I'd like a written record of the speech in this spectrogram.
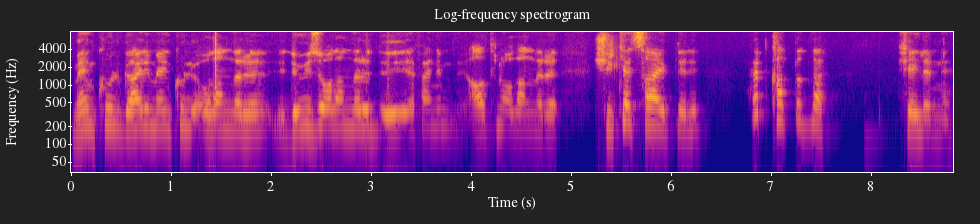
menkul, gayrimenkul olanları, dövizi olanları, e, efendim altını olanları, şirket sahipleri hep katladılar şeylerini,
